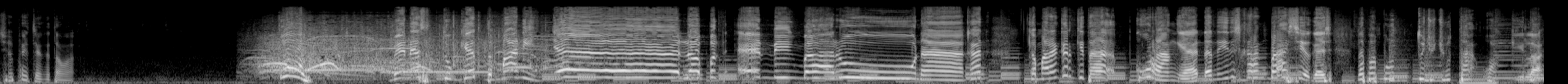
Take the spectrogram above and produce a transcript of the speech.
Siapa itu yang ketawa? Oh, managed to get the money. Yeah, dapat ending baru. Nah, kan kemarin kan kita kurang ya dan ini sekarang berhasil guys. 87 juta. Wah, gila.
